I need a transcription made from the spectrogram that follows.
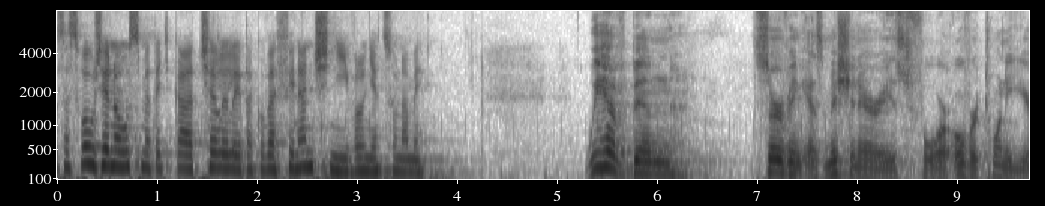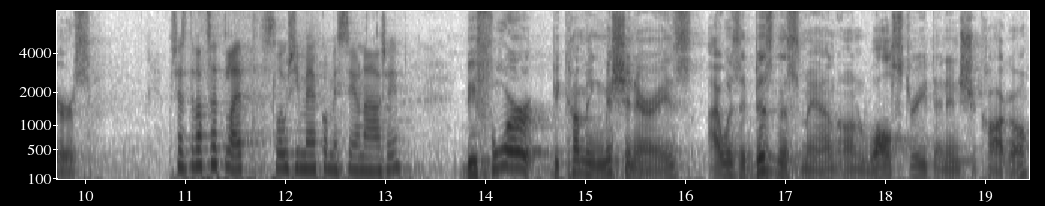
Se svou ženou jsme teďka čelili takové finanční vlně tsunami. We have been serving as missionaries for over 20 years. Přes 20 let sloužíme jako misionáři. Before becoming missionaries, I was a businessman on Wall Street and in Chicago.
